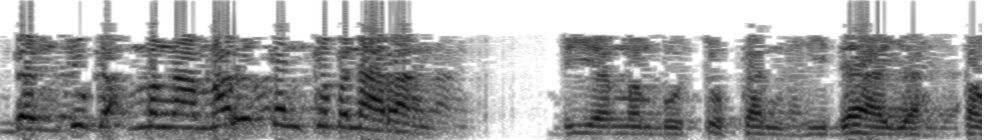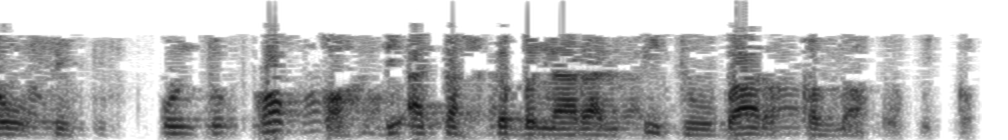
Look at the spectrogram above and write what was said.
dan juga mengamalkan kebenaran, dia membutuhkan hidayah taufik untuk kokoh di atas kebenaran itu barakallahu fikum.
